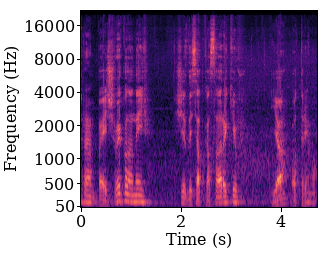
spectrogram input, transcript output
Ремпейдж виконаний. 60 касариків я отримав.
